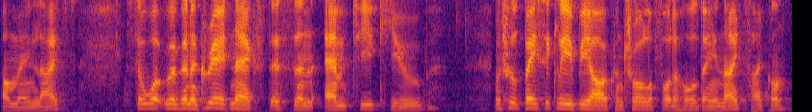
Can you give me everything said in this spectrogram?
our main lights. So what we're gonna create next is an empty cube which will basically be our controller for the whole day and night cycle.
